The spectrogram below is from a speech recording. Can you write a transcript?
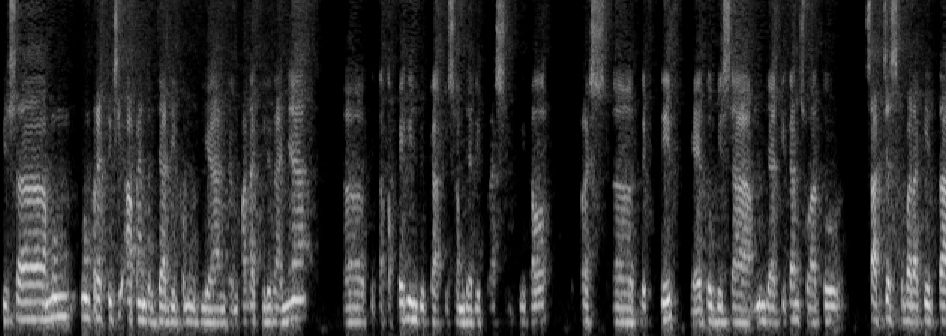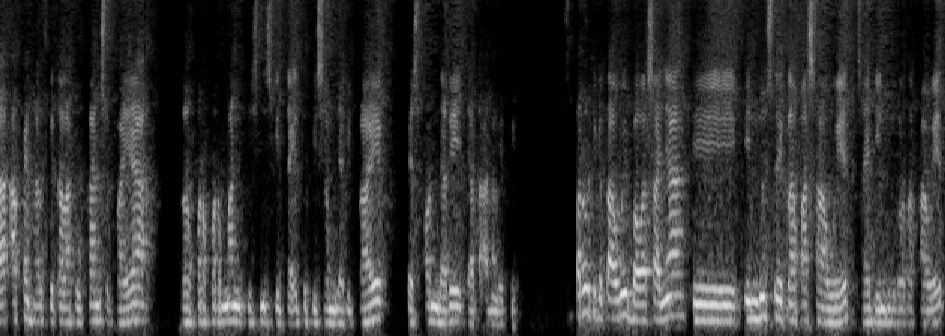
bisa mem memprediksi apa yang terjadi kemudian, dan pada gilirannya uh, kita kepingin juga bisa menjadi prescriptical preskriptif, yaitu bisa menjadikan suatu suggest kepada kita apa yang harus kita lakukan supaya uh, performan bisnis kita itu bisa menjadi baik based on dari data analitik. Perlu diketahui bahwasanya di industri kelapa sawit, saya di industri kelapa sawit,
